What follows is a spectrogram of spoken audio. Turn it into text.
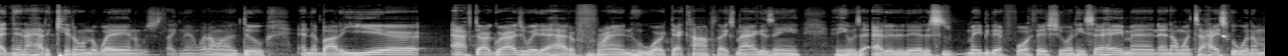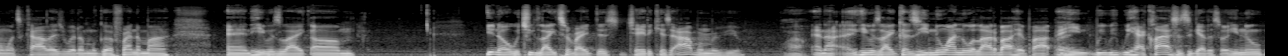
and then I had a kid on the way, and it was just like, man, what am I gonna do? And about a year after I graduated, I had a friend who worked at Complex Magazine, and he was an editor there. This is maybe their fourth issue, and he said, "Hey, man," and I went to high school with him. I went to college with him. A good friend of mine, and he was like, um, "You know, would you like to write this Jadakiss album review?" Wow. And I, he was like, because he knew I knew a lot about hip hop, and he we, we- we had classes together, so he knew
